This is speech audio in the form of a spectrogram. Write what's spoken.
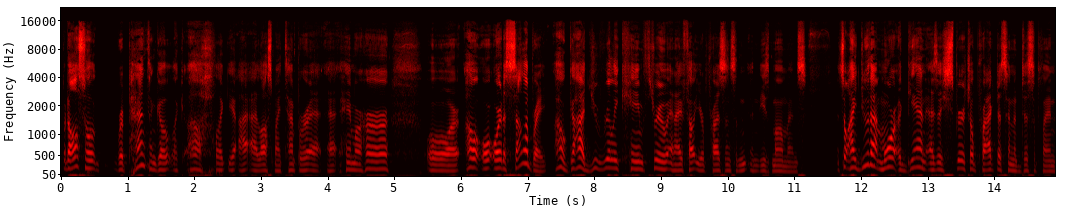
but also repent and go like, oh, like, yeah, I, I lost my temper at, at him or her or oh, or, or to celebrate. Oh God, you really came through, and I felt your presence in, in these moments. And so I do that more again as a spiritual practice and a discipline,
